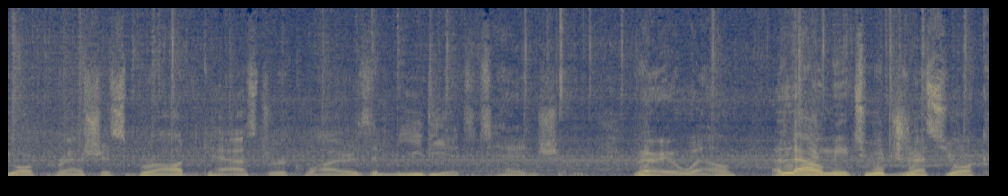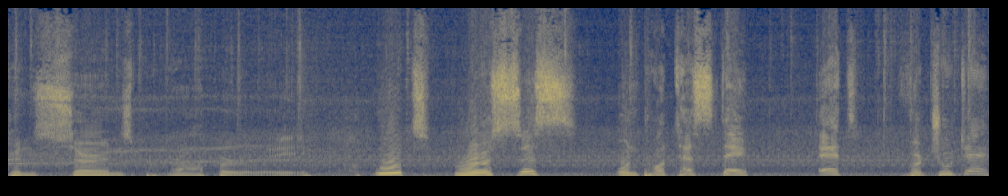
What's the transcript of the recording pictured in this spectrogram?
your precious broadcast requires immediate attention. Very well. Allow me to address your concerns properly. Ut russus un proteste et virtute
